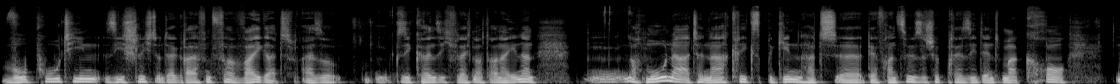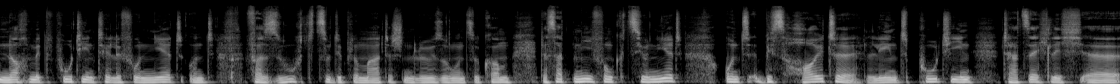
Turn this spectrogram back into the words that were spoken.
wo Putin sie schlicht und ergreifend verweigert. Also Sie können sich vielleicht noch daran erinnern, noch Monate nach Kriegsbeginn hat äh, der französische Präsident Macron noch mit Putin telefoniert und versucht, zu diplomatischen Lösungen zu kommen. Das hat nie funktioniert und bis heute lehnt Putin tatsächlich äh,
